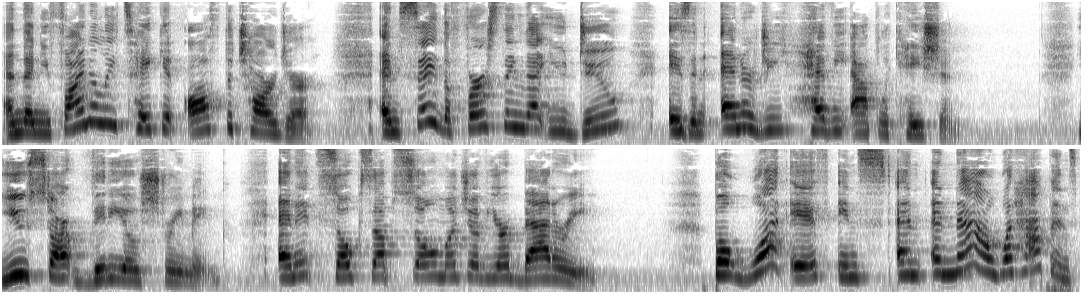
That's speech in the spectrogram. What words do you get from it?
And then you finally take it off the charger and say the first thing that you do is an energy heavy application. You start video streaming and it soaks up so much of your battery. But what if in and and now what happens?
